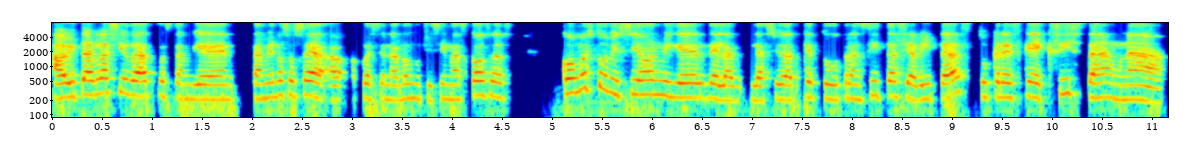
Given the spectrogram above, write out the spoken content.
habitar la ciudad, pues también, también nos hace a, cuestionarnos muchísimas cosas. ¿Cómo es tu visión, Miguel, de la, la, ciudad que tú transitas y habitas? ¿Tú crees que exista una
